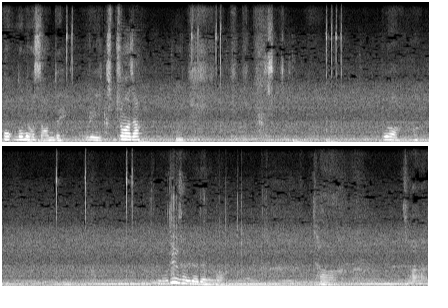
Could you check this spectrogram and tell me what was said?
어 넘어갔어 안 돼. 우리 집중하자. 응. 뭐야? 어디를 살려야 되는 거야? 자, 자.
